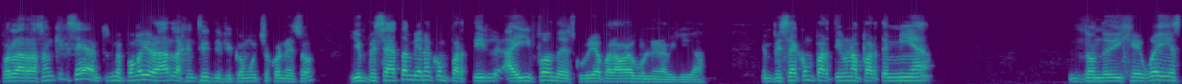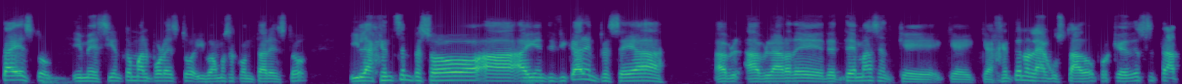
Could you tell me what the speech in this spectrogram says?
Por la razón que sea. Entonces me pongo a llorar, la gente se identificó mucho con eso y empecé también a compartir, ahí fue donde descubrí la palabra vulnerabilidad. Empecé a compartir una parte mía donde dije, güey, está esto y me siento mal por esto y vamos a contar esto. Y la gente se empezó a, identificar, empecé a, a habl- a hablar de, temas que, que, que a gente no le ha gustado, porque de eso se trata,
